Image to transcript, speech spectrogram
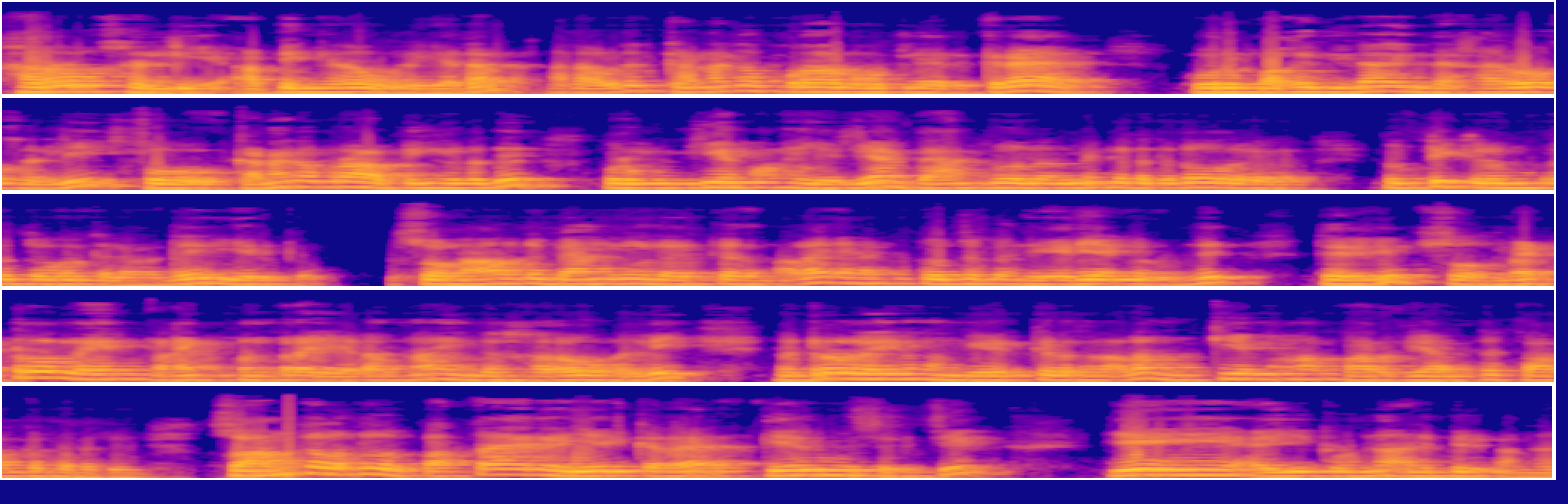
ஹரோஹள்ளி அப்படிங்கிற ஒரு இடம். அதாவது கனகபுரா ரோட்ல இருக்கிற ஒரு பகுதி தான் இந்த ஹரோஹள்ளி ஸோ கனகபுரா அப்படிங்கிறது ஒரு முக்கியமான ஏரியா பெங்களூர்ல இருந்து கிட்டத்தட்ட ஒரு ஃபிஃப்டி கிலோமீட்டர் தூரத்துல வந்து இருக்கு. ஸோ நான் வந்து பெங்களூர்ல இருக்கிறதுனால எனக்கு கொஞ்சம் கொஞ்சம் ஏரியாக்கள் வந்து தெரியும். ஸோ மெட்ரோ லைன் கனெக்ட் பண்ற இடம் தான் இந்த ஹரோஹள்ளி மெட்ரோ லைன் அங்க இருக்கிறதுனால முக்கியமான பார்வையா வந்து பார்க்கப்படுது. ஸோ அங்க வந்து ஒரு பத்தாயிரம் ஏக்கரை தேர்வு செஞ்சு ஏஏஐக்கு வந்து அனுப்பியிருக்காங்க.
